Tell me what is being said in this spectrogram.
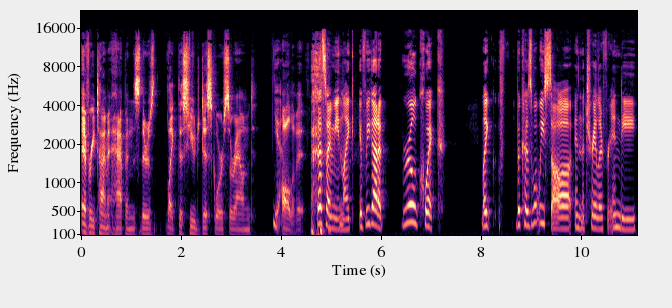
every time it happens, there's like this huge discourse around Yeah. all of it. That's what I mean. Like, if we got a real quick, like, because what we saw in the trailer for Indy,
